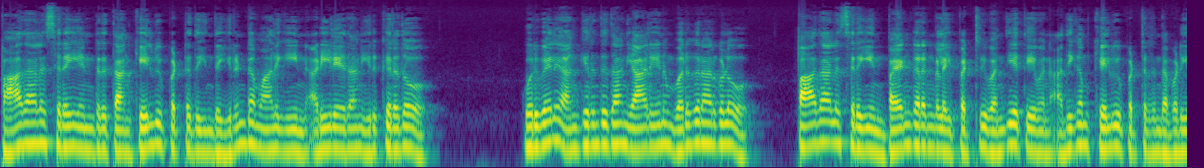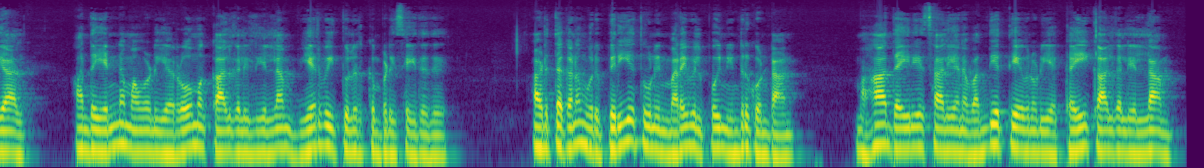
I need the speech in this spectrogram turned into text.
பாதாள சிறை என்று தான் கேள்விப்பட்டது இந்த இருண்ட மாளிகையின் அடியிலேதான் இருக்கிறதோ? ஒருவேளை அங்கிருந்துதான் யாரேனும் வருகிறார்களோ? பாதாள சிறையின் பயங்கரங்களை பற்றி வந்தியத்தேவன் அதிகம் கேள்விப்பட்டிருந்தபடியால் அந்த எண்ணம் அவனுடைய ரோம கால்களில் எல்லாம் வியர்வை துளிர்க்கும்படி செய்தது. அடுத்த கணம் ஒரு பெரிய தூணின் மறைவில் போய் நின்று கொண்டான். மகா தைரியசாலியான வந்தியத்தேவனுடைய கை கால்கள் எல்லாம்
